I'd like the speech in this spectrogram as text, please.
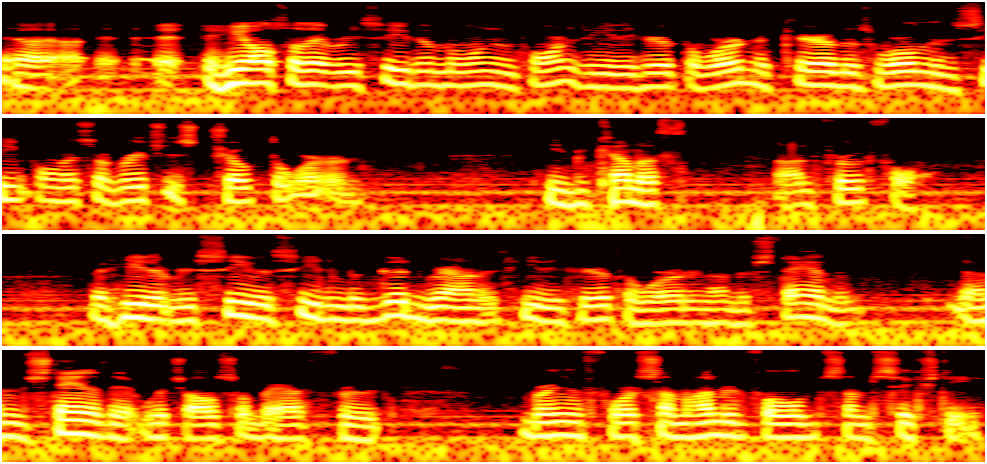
Uh, he also that received them among the thorns, he that heareth the word, and the care of this world and the deceitfulness of riches choke the word. He becometh unfruitful. But he that receiveth seed into good ground is he that heareth the word and understandeth, understandeth it, which also beareth fruit, bringeth forth some hundredfold, some sixty,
